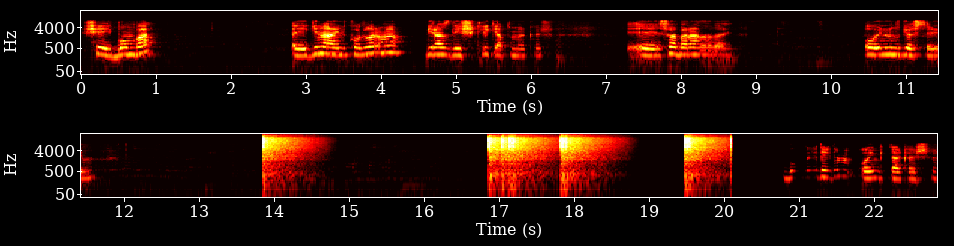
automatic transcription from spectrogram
şey bomba. E, yine aynı kodlar ama biraz değişiklik yaptım arkadaşlar. E, sonra bana da oyununuzu göstereyim. Bombaya değdim. Oyun bitti arkadaşlar.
